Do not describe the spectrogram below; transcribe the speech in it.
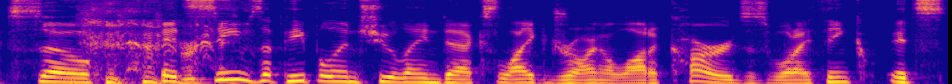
so it right. seems that people in Chulane decks like drawing a lot of cards, is what I think it's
